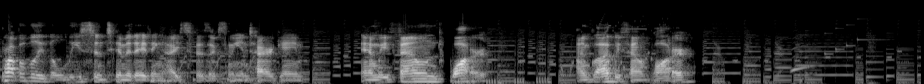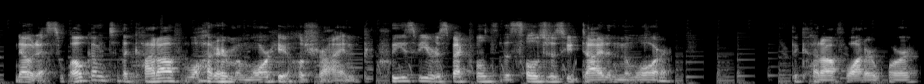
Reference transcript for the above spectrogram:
Probably the least intimidating ice physics in the entire game. And we found water. I'm glad we found water. Notice, welcome to the Cut-Off Water Memorial Shrine. Please be respectful to the soldiers who died in the war. The Cut-Off Water War.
